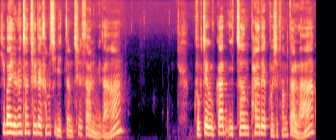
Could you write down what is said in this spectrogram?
휘발유는 1732.74원입니다. 국제금값 2893달러,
